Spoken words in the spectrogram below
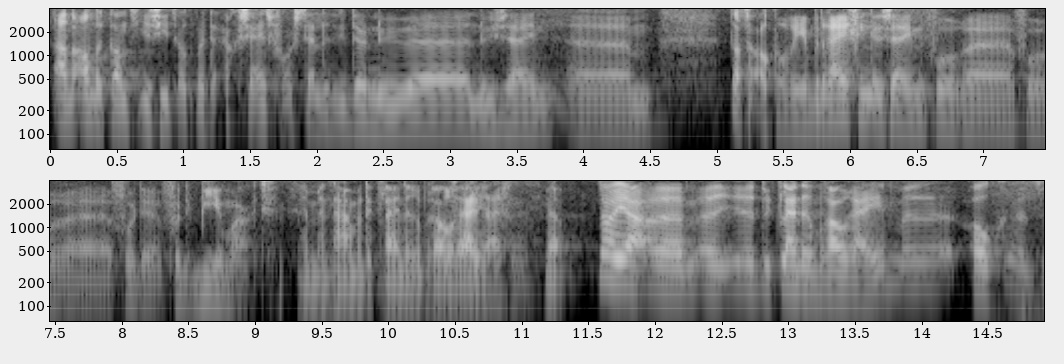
Aan de andere kant, je ziet ook met de accijnsvoorstellen die er nu, uh, nu zijn... dat er ook wel weer bedreigingen zijn voor, uh, voor, uh, voor, de, voor de biermarkt. En met name de kleinere brouwerijen. Of ja. Nou ja, uh, de kleinere brouwerijen. ook het,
